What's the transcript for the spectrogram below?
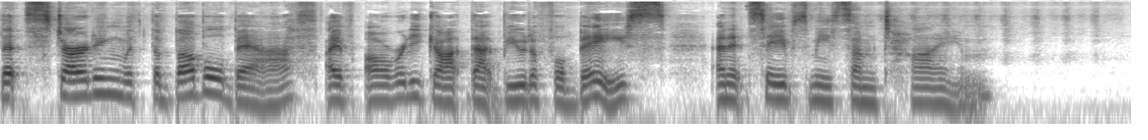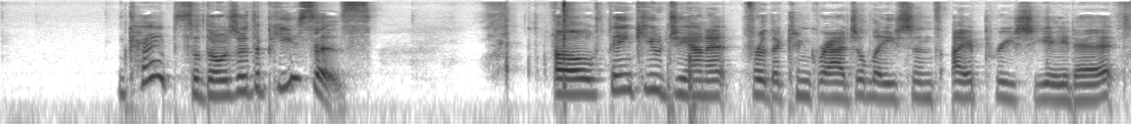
that starting with the bubble bath, I've already got that beautiful base and it saves me some time. Okay, so those are the pieces. Oh, thank you, Janet, for the congratulations. I appreciate it.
